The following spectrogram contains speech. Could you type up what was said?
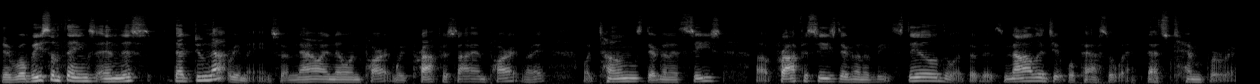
There will be some things in this that do not remain. So now I know in part, and we prophesy in part, right? What tongues, they're going to cease. Uh, prophecies, they're going to be stilled. Whether There's knowledge, it will pass away. That's temporary.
